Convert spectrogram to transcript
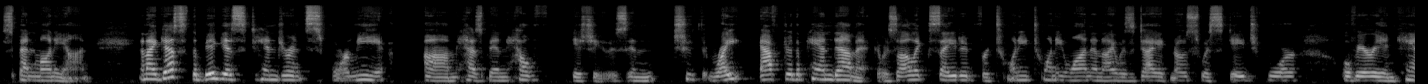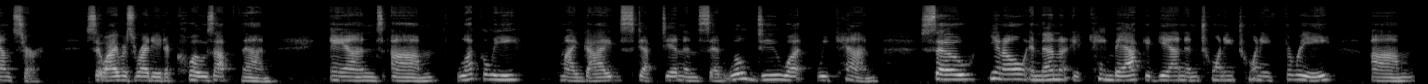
spend money on. And I guess the biggest hindrance for me um, has been health issues. And right after the pandemic, I was all excited for 2021 and I was diagnosed with stage four ovarian cancer. So I was ready to close up then. And um, luckily, my guide stepped in and said, We'll do what we can. So, you know, and then it came back again in 2023. Um,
